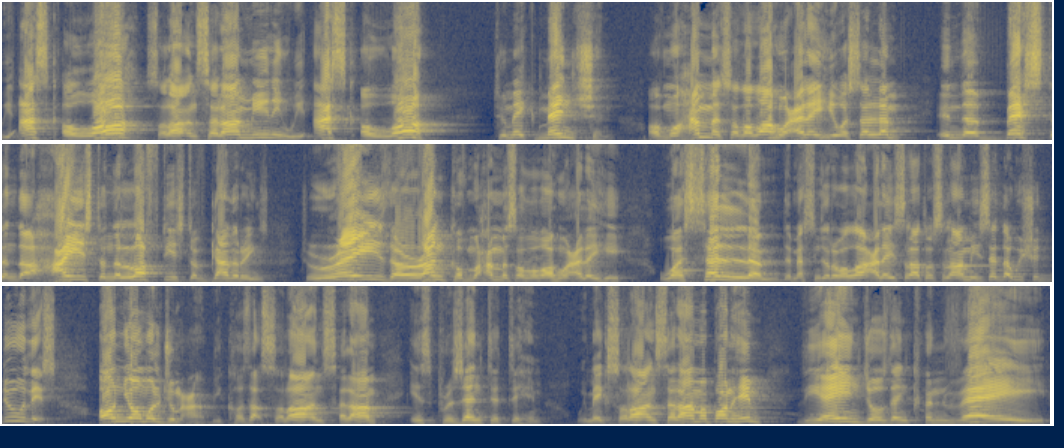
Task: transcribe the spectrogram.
we ask Allah, salah and salam, meaning we ask Allah to make mention of Muhammad sallallahu alayhi wasallam in the best and the highest and the loftiest of gatherings, to raise the rank of Muhammad sallallahu alayhi wasallam. The Messenger of Allah alayhi wasalam, he said that we should do this on Yawm al-Jum'ah because that salah and salam is presented to him. We make salah and salam upon him. The angels then convey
